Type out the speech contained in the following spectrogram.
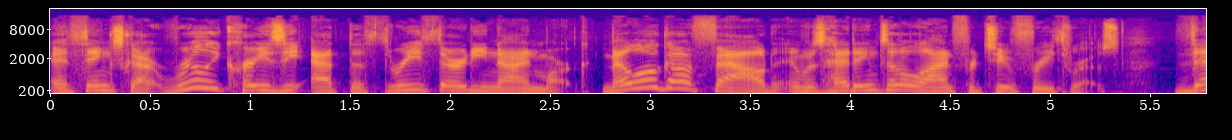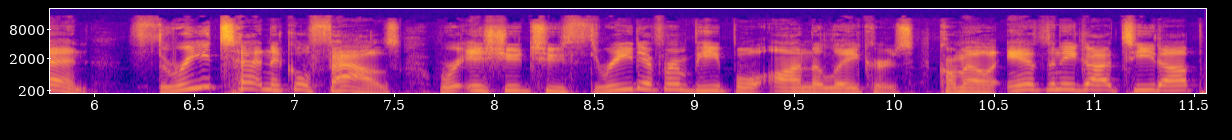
and things got really crazy at the 339 mark. Melo got fouled and was heading to the line for two free throws. Then, three technical fouls were issued to three different people on the Lakers. Carmelo Anthony got teed up.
